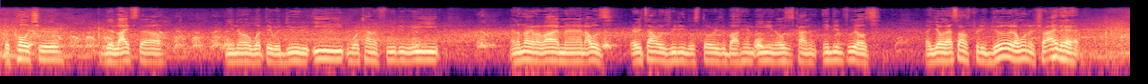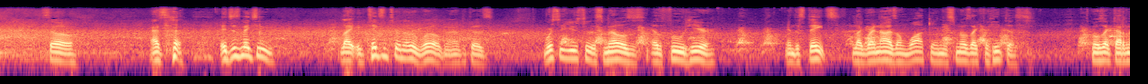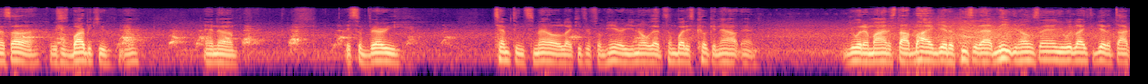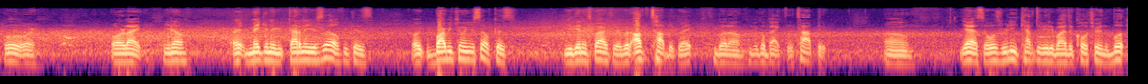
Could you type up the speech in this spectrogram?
the culture, their lifestyle, you know, what they would do to eat, what kind of food they would eat. And I'm not gonna lie, man, I was every time I was reading those stories about him eating those kind of Indian food, I was like, yo, that sounds pretty good. I want to try that. So, as it just makes you like it takes you to another world, man, because we're so used to the smells of food here in the states. Like right now, as I'm walking, it smells like fajitas. It smells like carne asada, which is barbecue, you know. And um, it's a very tempting smell. Like if you're from here, you know that somebody's cooking out, and you wouldn't mind to stop by and get a piece of that meat. You know what I'm saying? You would like to get a taco or, or like you know, or making a carne yourself because, or barbecuing yourself because you get inspired to it. But off the topic, right? But um, we go back to the topic. Um, yeah, so I was really captivated by the culture in the book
